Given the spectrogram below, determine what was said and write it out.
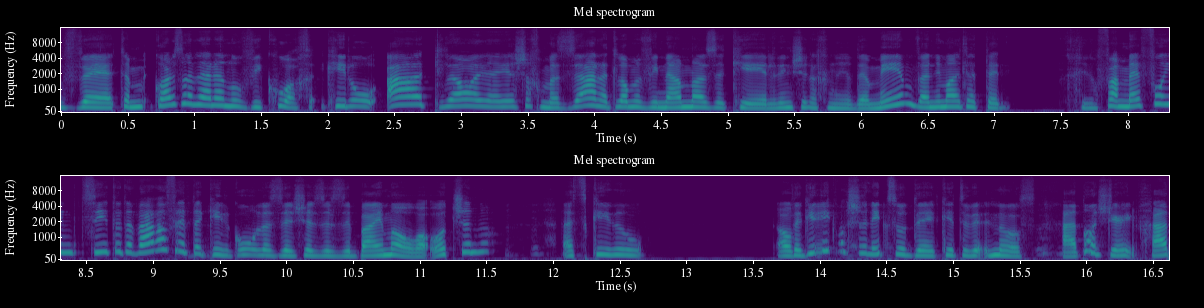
וכל הזמן היה לנו ויכוח, כאילו, את לא, יש לך מזל, את לא מבינה מה זה כי הילדים שלך נרדמים, ואני אומרת לה, "ת- חירפה, מאיפה הוא המציא את הדבר הזה, את הגלגול הזה, שזה זה בא עם ההוראות שלו? אז כאילו, תגידי כבר שאני צודקת, ו- לא, חד משמעית, חד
